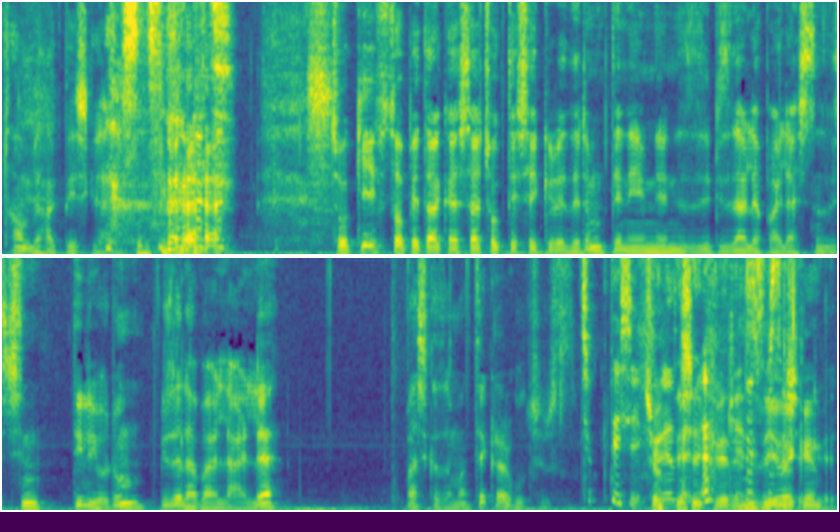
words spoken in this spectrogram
Tam bir haklı ilişkilerdesiniz. çok keyifli sohbet arkadaşlar. Çok teşekkür ederim. Deneyimlerinizi bizlerle paylaştığınız için. Diliyorum güzel haberlerle Başka zaman tekrar buluşuruz. Çok teşekkür Çok ederim. Çok teşekkür ederim. Kendinize iyi bakın.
